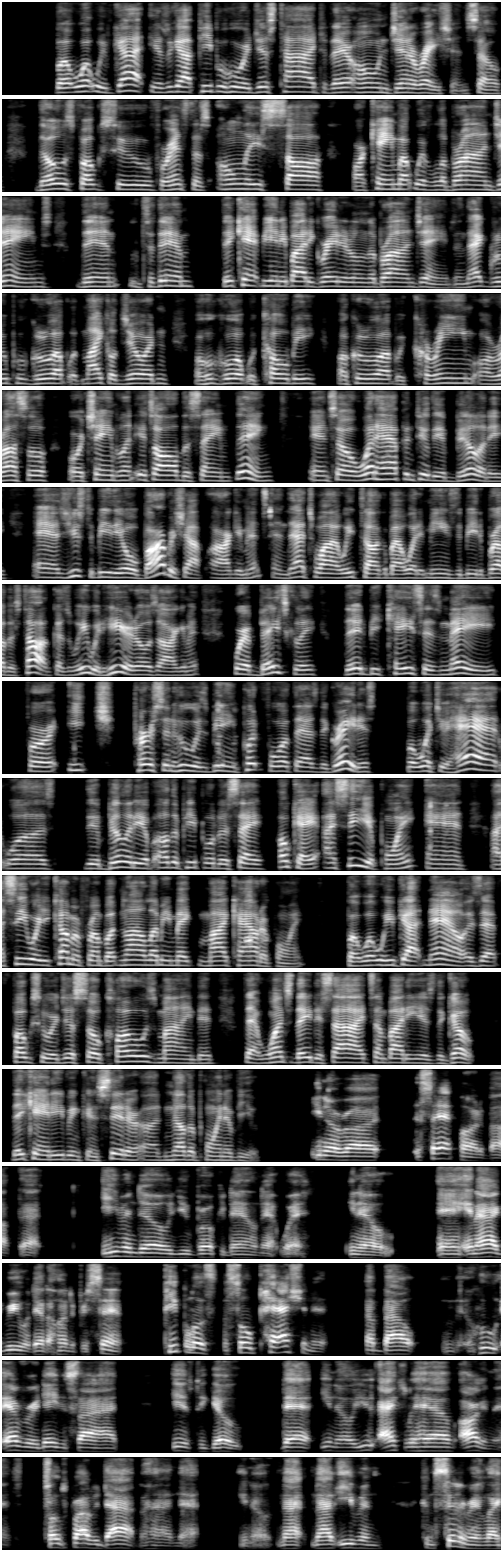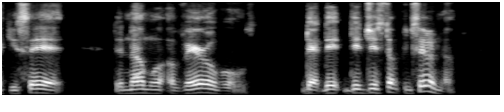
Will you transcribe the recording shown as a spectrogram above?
But what we've got is we got people who are just tied to their own generation. So those folks who, for instance, only saw or came up with LeBron James, then to them, they can't be anybody greater than LeBron James. And that group who grew up with Michael Jordan or who grew up with Kobe or grew up with Kareem or Russell or Chamberlain, it's all the same thing. And so, what happened to the ability, as used to be the old barbershop arguments, and that's why we talk about what it means to be the brothers talk, because we would hear those arguments where basically there'd be cases made for each person who was being put forth as the greatest. But what you had was the ability of other people to say, okay, I see your point and I see where you're coming from, but now let me make my counterpoint. But what we've got now is that folks who are just so close minded that once they decide somebody is the GOAT, they can't even consider another point of view. You know, Rod, the sad part about that, even though you broke it down that way, you know, and, and I agree with that 100%, people are so passionate about whoever they decide is the GOAT that, you know, you actually have arguments. Folks probably died behind that you know, not not even considering, like you said, the number of variables that they, they just don't consider them.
